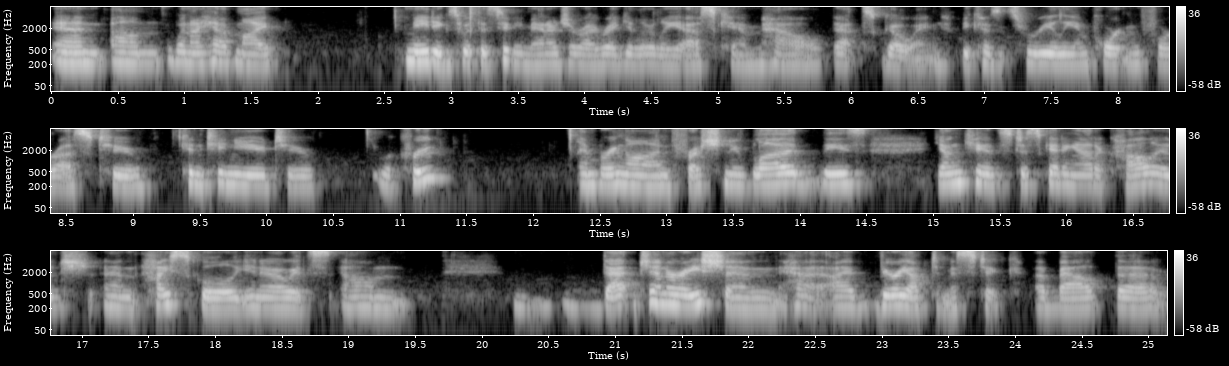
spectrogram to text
And um, when I have my meetings with the city manager, I regularly ask him how that's going because it's really important for us to continue to recruit and bring on fresh new blood. These young kids just getting out of college and high school, you know, it's um, that generation. I'm very optimistic about the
